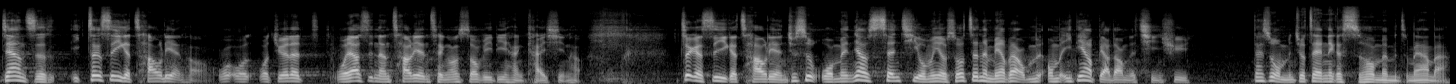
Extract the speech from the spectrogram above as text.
这样子，这是一个操练哈。我我我觉得，我要是能操练成功说不一定很开心哈。这个是一个操练，就是我们要生气，我们有时候真的没有办法，我们我们一定要表达我们的情绪。但是我们就在那个时候，我们怎么样吧？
